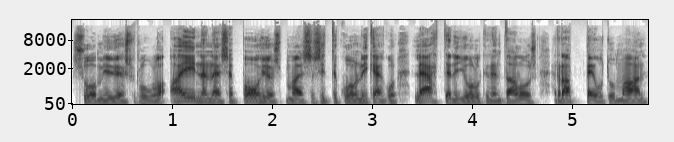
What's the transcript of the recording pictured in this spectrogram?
Suomi 90-luvulla, aina näissä Pohjoismaissa, sitten kun on ikään kuin lähtenyt julkinen talous rappeutumaan,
